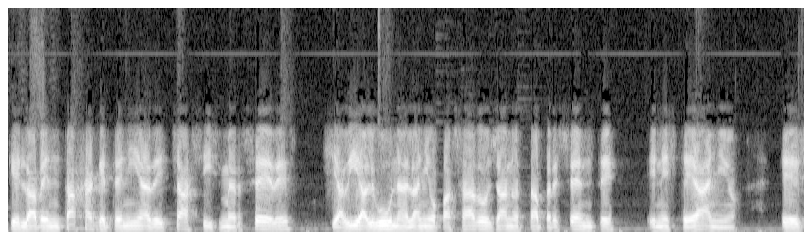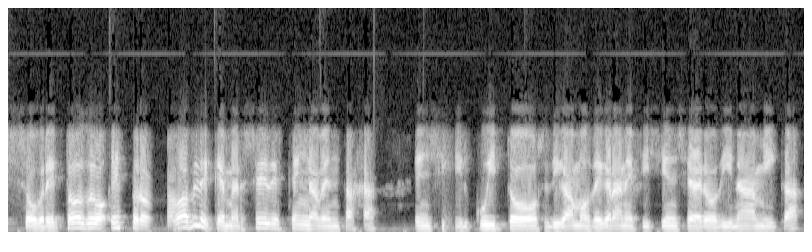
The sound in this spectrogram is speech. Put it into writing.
que la ventaja que tenía de chasis Mercedes, si había alguna el año pasado, ya no está presente en este año. Eh, sobre todo, es probable que Mercedes tenga ventaja en circuitos, digamos, de gran eficiencia aerodinámica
